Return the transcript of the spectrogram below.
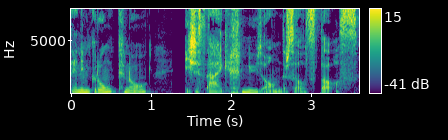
Denn im Grunde genommen ist es eigentlich nichts anderes als das.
